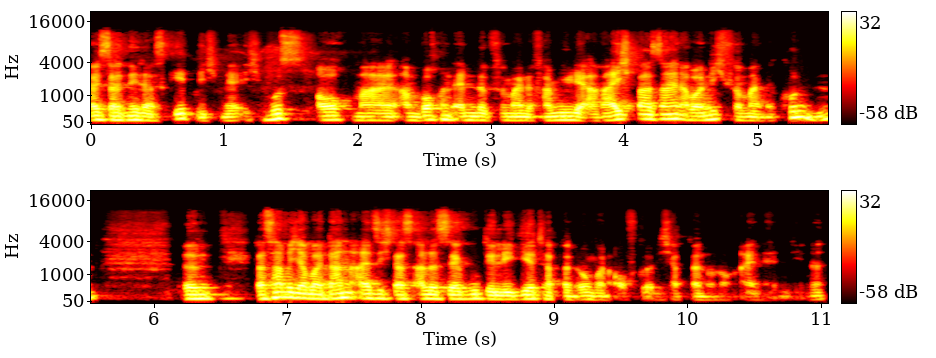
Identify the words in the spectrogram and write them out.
ich gesagt, nee, das geht nicht mehr. Ich muss auch mal am Wochenende für meine Familie erreichbar sein, aber nicht für meine Kunden. Ähm, das habe ich aber dann, als ich das alles sehr gut delegiert habe, dann irgendwann aufgehört. Ich habe dann nur noch ein Handy. Ne?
